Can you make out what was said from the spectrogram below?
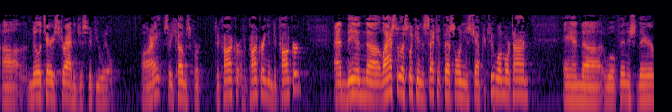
uh, military strategist, if you will. All right, so he comes for to conquer, for conquering and to conquer. And then, uh, lastly, let's look in Second Thessalonians chapter two one more time, and uh, we'll finish there.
